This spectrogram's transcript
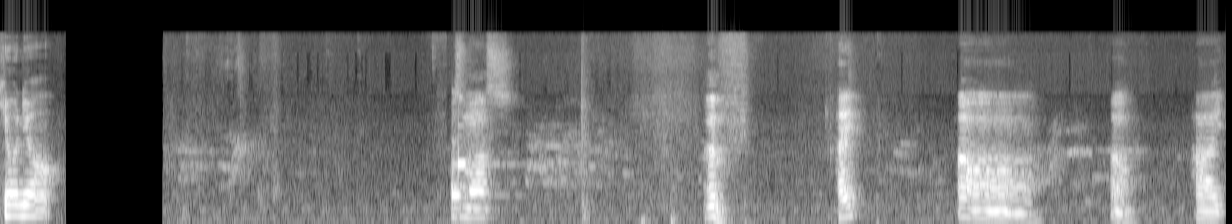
ひょにょもしもし。うん。はい。うんうんうんうん。うん。はい。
